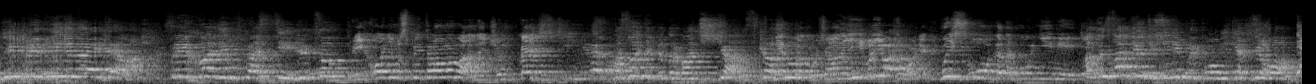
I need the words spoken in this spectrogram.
Непредвиденное дело. Приходим в гостиницу. Приходим с Петром Ивановичем в гостиницу. Позвольте, Петр Иванович, я Нет, расскажу. Петр Иванович, он не невозможно. Вы слога такого не имеете. А вы садитесь и не припомните от всего. Да,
